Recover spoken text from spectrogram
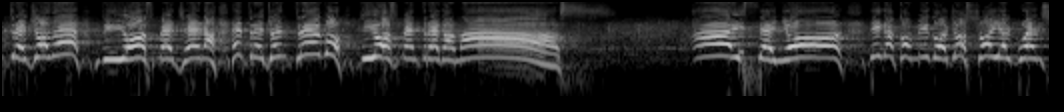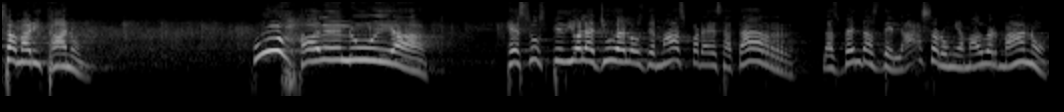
Entre yo dé, Dios me llena. Entre yo entrego, Dios me entrega más. Ay, Señor. Diga conmigo, yo soy el buen samaritano. Uh, aleluya. Jesús pidió la ayuda de los demás para desatar las vendas de Lázaro, mi amado hermano.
